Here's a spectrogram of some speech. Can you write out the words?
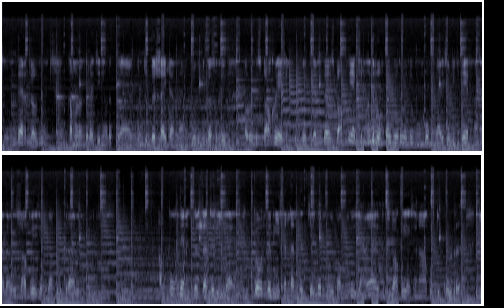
so இந்த இடத்துல வந்து கமல் வந்து ரஜினியோட கொஞ்சம் பெருசாகிட்டாங்க எனக்கு தோணுது. பிகாஸ் வந்து அவர் வந்து ஸ்டாக் ரியாக்ஷன் கொடுக்குறதுல இந்த ஸ்டாக் ரியாக்ஷன் வந்து ரொம்ப பேர் வந்து ரொம்ப முன்னாடி சொல்லிக்கிட்டே இருந்தாங்க. அதாவது ஸ்டாக் ரியாக்ஷன் தான் கொடுக்குறாருன்னு. அப்போ வந்து எனக்கு பெருசாக தெரியல. இப்போ வந்து ரீசெண்டாக அந்த ஜெயிலர் மூவி பார்க்கும்போது ஏன் ஏன் இப்படி ஸ்டாக் ரியாக்ஷனாக கொடுத்து கொள்கிற நீ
